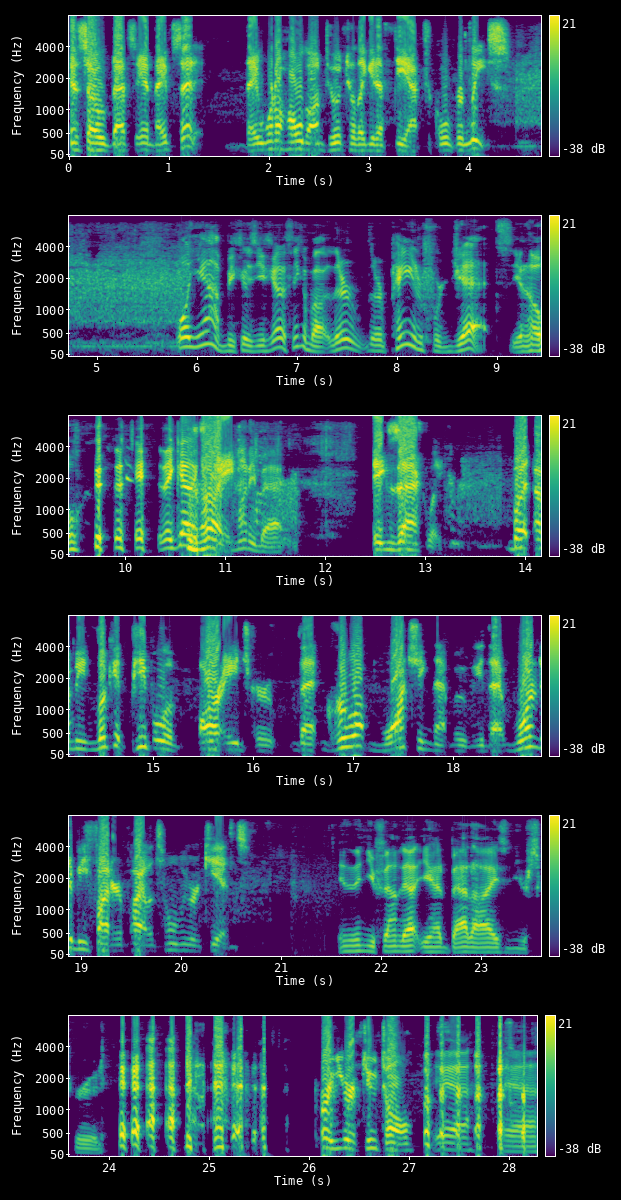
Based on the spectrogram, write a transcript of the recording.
and so that's and they've said it. They want to hold on to it till they get a theatrical release. Well, yeah, because you got to think about it. they're they're paying for jets, you know. they got to get Right. money back. Exactly. But I mean, look at people of our age group that grew up watching that movie that wanted to be fighter pilots when we were kids. And then you found out you had bad eyes and you're screwed. or you were too tall. yeah. Yeah.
